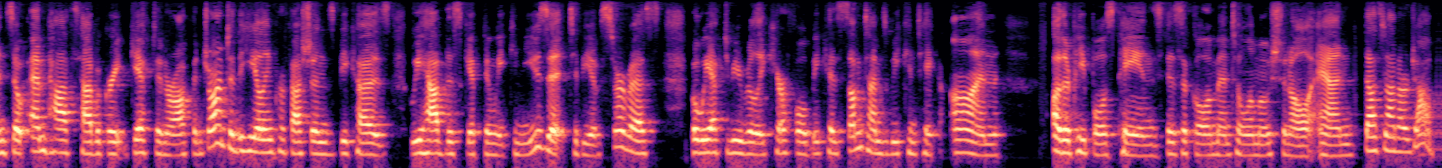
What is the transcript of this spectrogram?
And so empaths have a great gift and are often drawn to the healing professions because we have this gift and we can use it to be of service. But we have to be really careful because sometimes we can take on other people's pains, physical and mental, emotional, and that's not our job.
